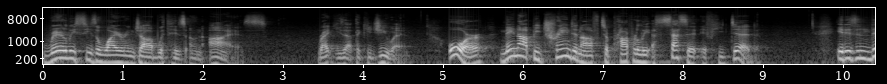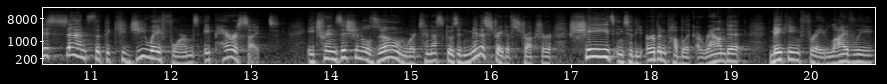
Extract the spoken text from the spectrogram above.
rarely sees a wiring job with his own eyes. Right? He's at the Kijiwe. Or may not be trained enough to properly assess it if he did. It is in this sense that the Kijiwe forms a parasite, a transitional zone where TANESCO's administrative structure shades into the urban public around it, making for a lively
